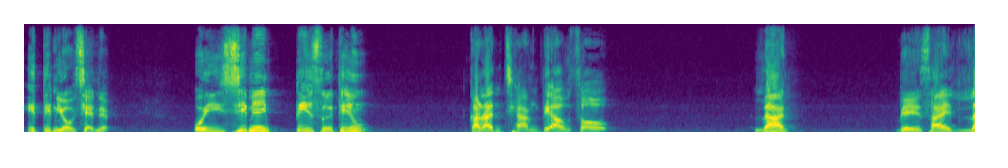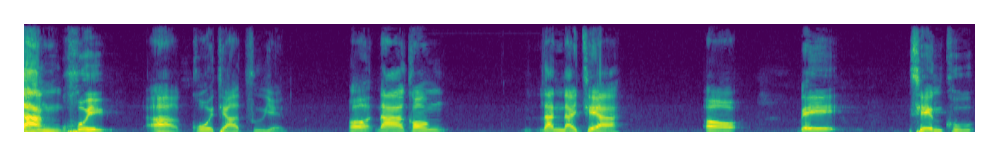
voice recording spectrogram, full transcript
一定有限的。为什么秘书长甲咱强调说，咱袂使浪费啊国家资源？哦，那讲咱来遮哦，要先区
